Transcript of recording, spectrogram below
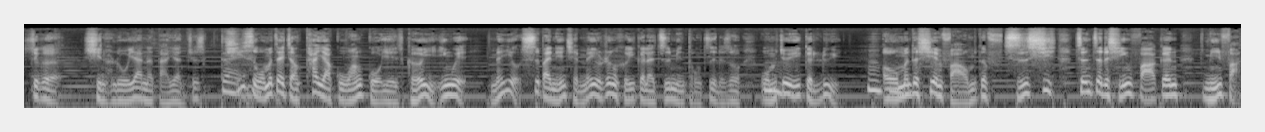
这个新罗亚的答案，就是其实我们在讲泰雅古王国也可以，因为没有四百年前没有任何一个来殖民统治的时候，我们就有一个律，嗯，我们的宪法、我们的实际真正的刑法跟民法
